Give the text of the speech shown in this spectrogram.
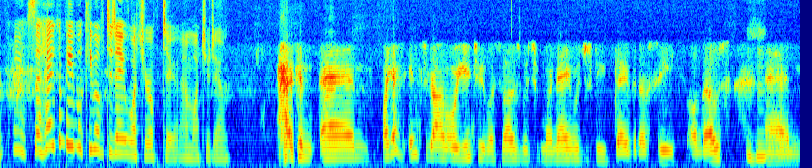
Okay, so how can people keep up to date with what you're up to and what you're doing? How can um I guess Instagram or YouTube I suppose, which my name would just be David OC on those. Um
